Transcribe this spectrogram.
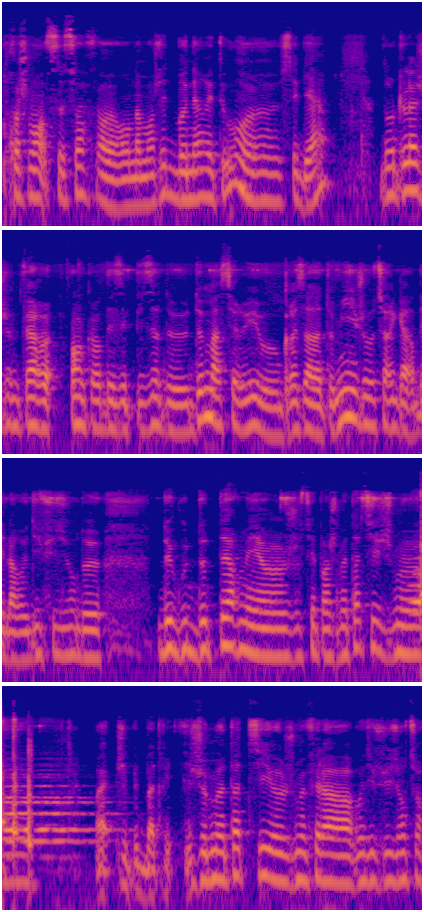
Franchement, ce soir, euh, on a mangé de bonheur et tout, euh, c'est bien. Donc là, je vais me faire encore des épisodes de, ma série euh, Grey's Anatomy. Je vais aussi regarder la rediffusion de, de Gouttes de Terre, mais euh, je sais pas, je me tâte si je me... Ouais, j'ai plus de batterie. Je me tâte si je me fais la rediffusion sur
